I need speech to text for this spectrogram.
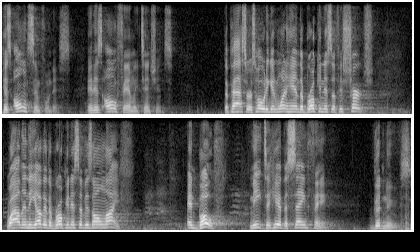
his own sinfulness, and his own family tensions. The pastor is holding in one hand the brokenness of his church, while in the other, the brokenness of his own life. And both need to hear the same thing good news.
